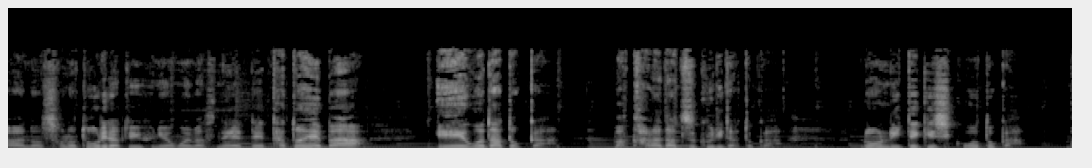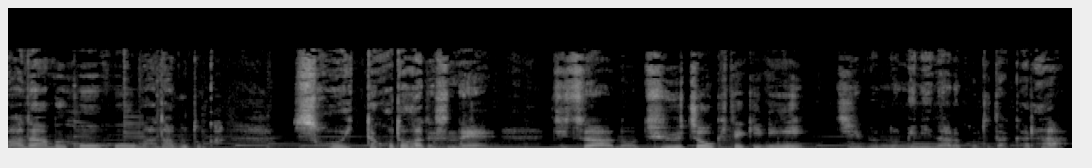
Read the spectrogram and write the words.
あのその通りだというふうに思いますね。で例えば英語だとか、まあ、体づくりだとか論理的思考とか学ぶ方法を学ぶとかそういったことがですね実はあの中長期的に自分の身になることだから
